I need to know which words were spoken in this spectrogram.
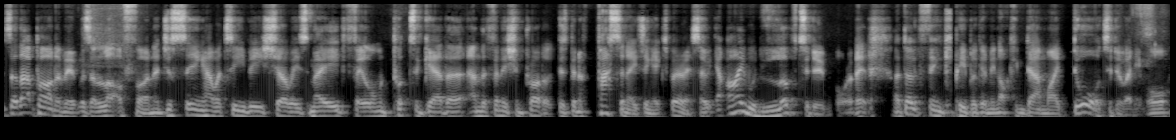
So that part of it was a lot of fun. And just seeing how a TV show is made, filmed, put together, and the finishing product has been a fascinating experience. So I would love to do more of it. I don't think people are going to be knocking down my door to do any more.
